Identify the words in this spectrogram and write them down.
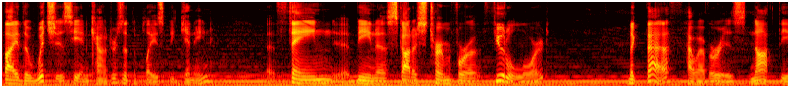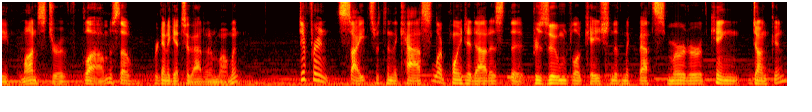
by the witches he encounters at the play's beginning. Uh, Thane uh, being a Scottish term for a feudal lord. Macbeth, however, is not the monster of Glamis, though we're going to get to that in a moment. Different sites within the castle are pointed out as the presumed location of Macbeth's murder of King Duncan.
